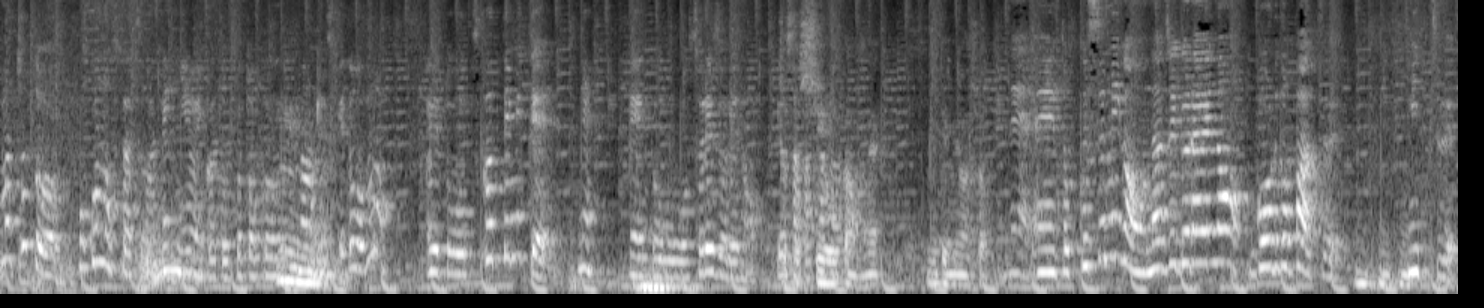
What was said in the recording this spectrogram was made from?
まあ、ちょっとここの2つはね匂いが独特なんですけど、まあえー、と使ってみてね、えー、とそれぞれの良さが使用感をね見てみましょう。ねえー、とくすみが同じぐらいのゴールドパーツ3つ。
